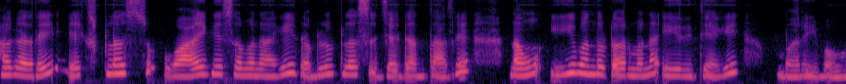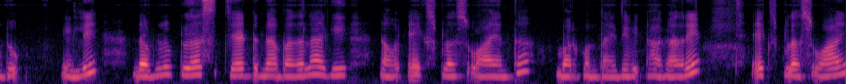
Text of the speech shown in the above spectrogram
ಹಾಗಾದರೆ ಎಕ್ಸ್ ಪ್ಲಸ್ ವಾಯ್ಗೆ ಸಮನಾಗಿ ಡಬ್ಲ್ಯೂ ಪ್ಲಸ್ ಜೆಡ್ ಅಂತ ಆದರೆ ನಾವು ಈ ಒಂದು ಟರ್ಮನ್ನು ಈ ರೀತಿಯಾಗಿ ಬರೀಬಹುದು. ಇಲ್ಲಿ ಡಬ್ಲ್ಯೂ ಪ್ಲಸ್ ಜೆಡ್ನ ಬದಲಾಗಿ ನಾವು ಎಕ್ಸ್ ಪ್ಲಸ್ ವಾಯ್ ಅಂತ ಬರ್ಕೊತಾ ಇದ್ದೀವಿ. ಹಾಗಾದರೆ X plus Y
